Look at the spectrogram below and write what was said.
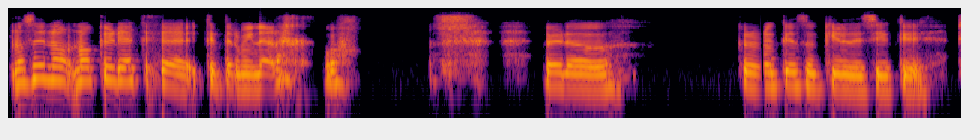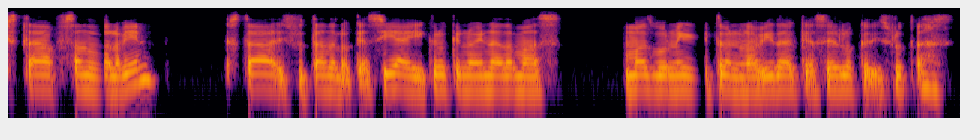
no sé, no, no quería que, que terminara, pero creo que eso quiere decir que estaba pasándolo bien estaba disfrutando lo que hacía y creo que no hay nada más, más bonito en la vida que hacer lo que disfrutas.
